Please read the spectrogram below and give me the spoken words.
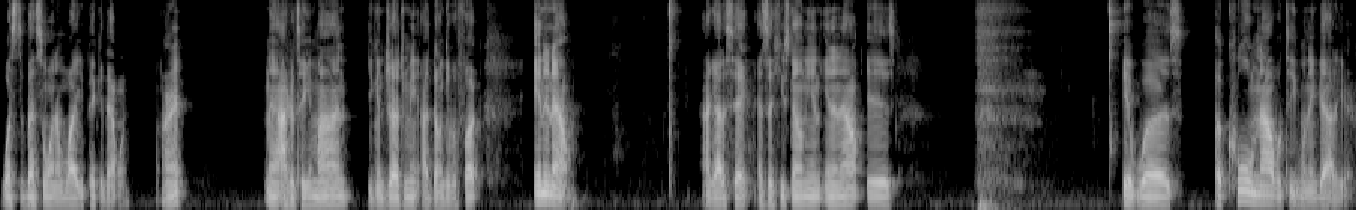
What's the best one and why are you picking that one? All right. Now I can tell you mine. You can judge me. I don't give a fuck. In and out. I gotta say, as a Houstonian, In and Out is it was a cool novelty when it got here.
